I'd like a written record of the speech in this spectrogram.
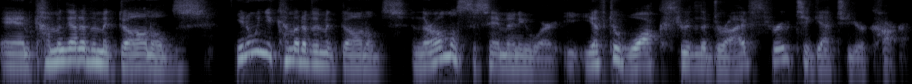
And coming out of a McDonald's, you know, when you come out of a McDonald's, and they're almost the same anywhere, you have to walk through the drive through to get to your car.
